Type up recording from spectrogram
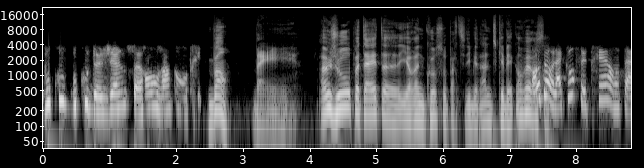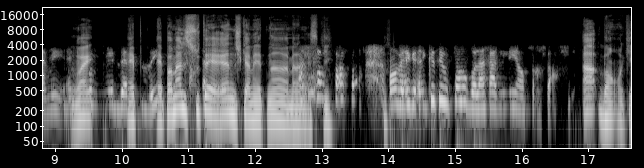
beaucoup, beaucoup de jeunes seront rencontrés. Bon, ben, un jour, peut-être, euh, il y aura une course au Parti libéral du Québec. On verra Oh ça. non, la course est très entamée. Elle Ouais. est pas mal souterraine jusqu'à maintenant, Mme Risky. bon, ben, écoutez-vous pas, on va la ramener en surface. Ah, bon, OK.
